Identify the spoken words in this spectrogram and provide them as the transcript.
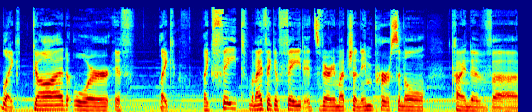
like God or if like like fate. When I think of fate, it's very much an impersonal kind of uh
